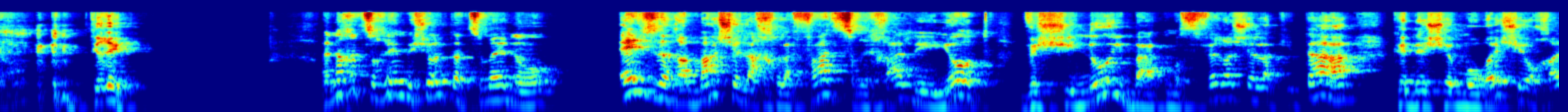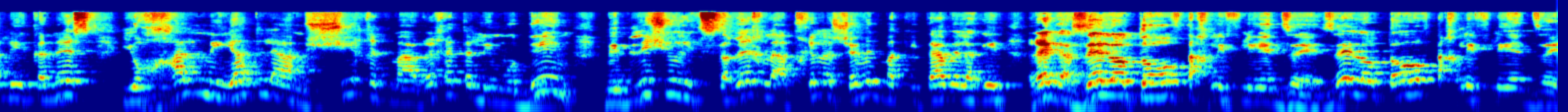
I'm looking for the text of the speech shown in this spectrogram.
תראי, אנחנו צריכים לשאול את עצמנו, איזה רמה של החלפה צריכה להיות ושינוי באטמוספירה של הכיתה כדי שמורה שיוכל להיכנס יוכל מיד להמשיך את מערכת הלימודים מבלי שהוא יצטרך להתחיל לשבת בכיתה ולהגיד רגע זה לא טוב תחליף לי את זה, זה לא טוב תחליף לי את זה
